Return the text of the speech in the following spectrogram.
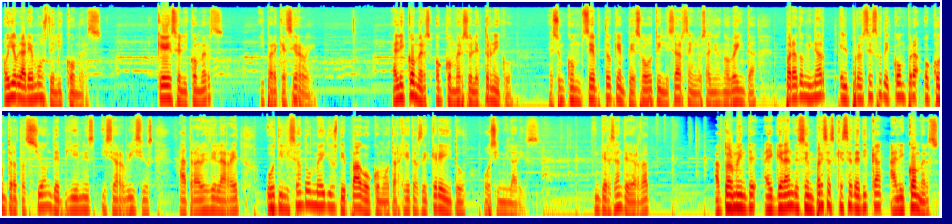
Hoy hablaremos del e-commerce. ¿Qué es el e-commerce y para qué sirve? El e-commerce o comercio electrónico es un concepto que empezó a utilizarse en los años 90 para dominar el proceso de compra o contratación de bienes y servicios a través de la red utilizando medios de pago como tarjetas de crédito o similares. Interesante, ¿verdad? Actualmente hay grandes empresas que se dedican al e-commerce,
